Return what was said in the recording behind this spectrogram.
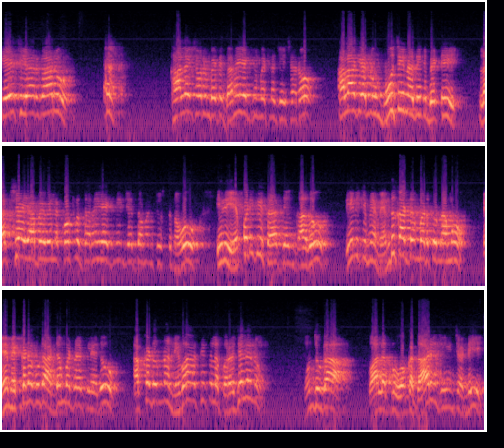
కేసీఆర్ గారు కాళేశ్వరం పెట్టి ధనయజ్ఞం ఎట్లా చేశారో అలాగే నువ్వు మూసీ నదిని పెట్టి లక్ష యాభై వేల కోట్ల ధనయజ్ఞం చేద్దామని చూస్తున్నావు. ఇది ఎప్పటికీ సాధ్యం కాదు. దీనికి మేము ఎందుకు అడ్డం పడుతున్నాము? మేము ఎక్కడ కూడా అడ్డం పడట్లేదు. అక్కడున్న నివాసితుల ప్రజలను ముందుగా వాళ్ళకు ఒక దారి చూపించండి.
